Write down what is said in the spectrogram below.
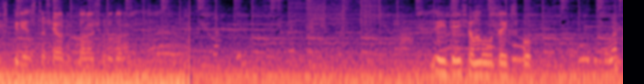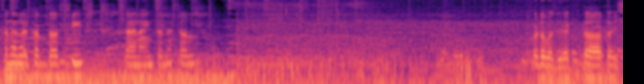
এক্সপিরিয়েন্সটা শেয়ার করা শুরু করা। এইটাই সম্ভবত এক্সপো এখানে লেখা দ্য সিক্স চায়না ইন্টারন্যাশনাল কটা বাজে? একটা আঠাইশ।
